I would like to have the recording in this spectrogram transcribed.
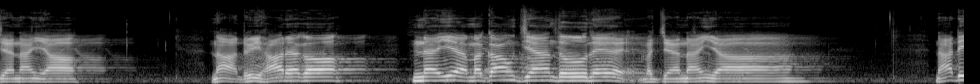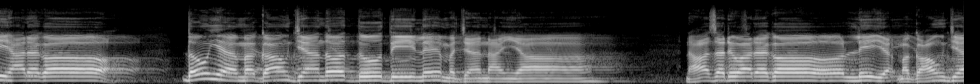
ကြံနိုင်ရာနာတွေဟာရကောနှစ်ရက်မကောင်းကြံသူလည်းမကြံနိုင်ရာနာတိဟာရကောသုံးရက်မကောင်းကြံသောသူသည်လည်းမကြံနိုင်ရာ နာဇတဝရကောလေးရက်မကောင်းကြံ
